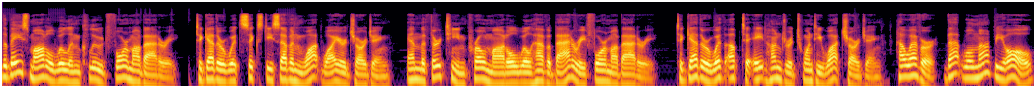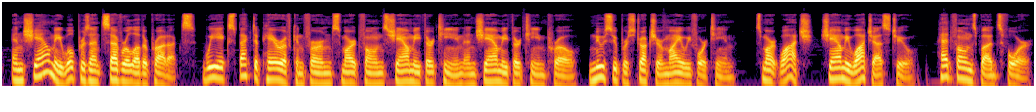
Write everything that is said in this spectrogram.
The base model will include 4mAh battery, together with 67-watt wired charging, and the 13 Pro model will have a battery 4mAh battery together with up to 820 watt charging. However, that will not be all, and Xiaomi will present several other products. We expect a pair of confirmed smartphones Xiaomi 13 and Xiaomi 13 Pro, new superstructure MIUI 14, smartwatch, Xiaomi Watch S2, headphones Buds 4,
